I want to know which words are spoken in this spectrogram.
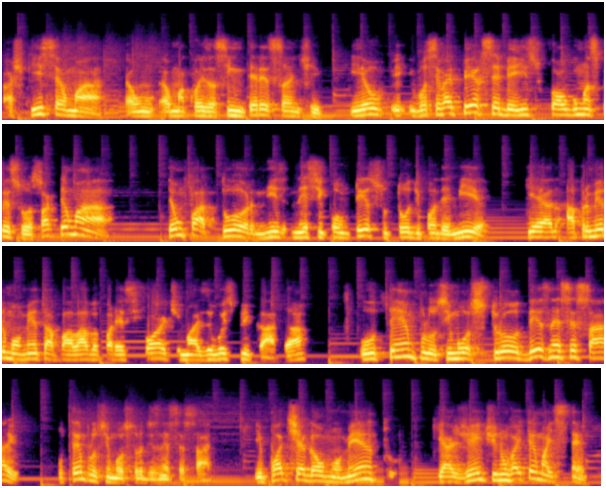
Acho que isso é uma, é, um, é uma coisa assim interessante. E, eu, e você vai perceber isso com algumas pessoas. Só que tem, uma, tem um fator nesse contexto todo de pandemia que é, a primeiro momento a palavra parece forte, mas eu vou explicar, tá? O templo se mostrou desnecessário. O templo se mostrou desnecessário. E pode chegar um momento que a gente não vai ter mais tempo.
